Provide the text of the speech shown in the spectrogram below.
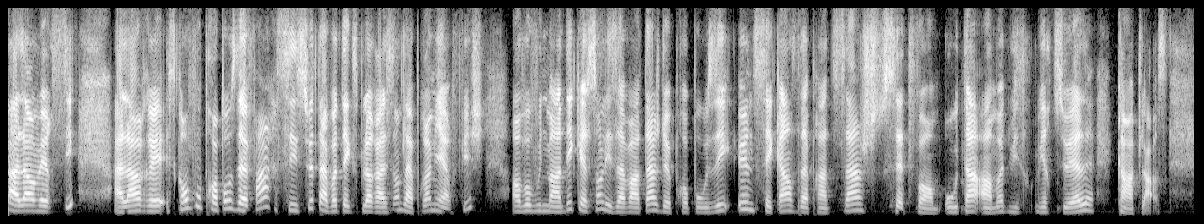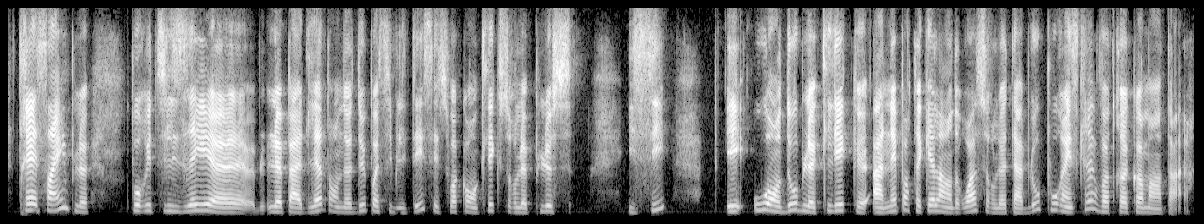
Alors, merci. Alors, euh, ce qu'on vous propose de faire, c'est suite à votre exploration de la première fiche, on va vous demander quels sont les avantages de proposer une séquence d'apprentissage sous cette forme, autant en mode virtuel qu'en classe. Très simple, pour utiliser euh, le Padlet, on a deux possibilités. C'est soit qu'on clique sur le plus ici, et où on double-clique à n'importe quel endroit sur le tableau pour inscrire votre commentaire.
